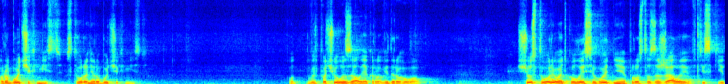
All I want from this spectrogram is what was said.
робочих місць, створення робочих місць. От ви почули зал, як відреагував. Що створювати, коли сьогодні просто зажали в тіски,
